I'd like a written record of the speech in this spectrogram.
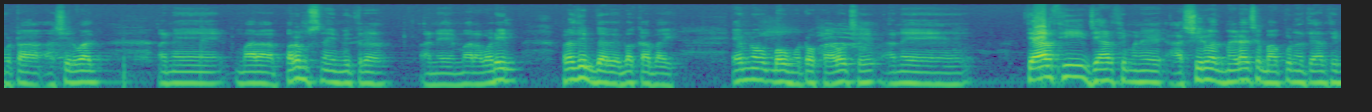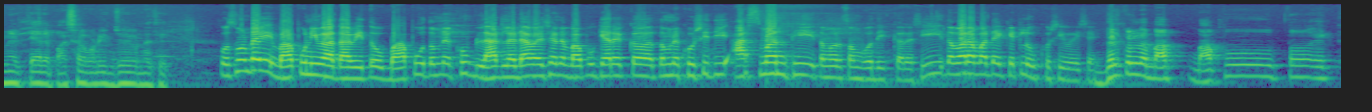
મોટા આશીર્વાદ અને મારા પરમ સ્નેહ મિત્ર અને મારા વડીલ પ્રદીપ દવે બકાભાઈ. એમનો બહુ મોટો ફાળો છે અને ત્યારથી જ્યારથી મને આશીર્વાદ મળ્યા છે બાપુના ત્યારથી મેં ક્યારે પાછળ વળીને જોયું નથી. ઓસમાનભાઈ બાપુની વાત આવી તો બાપુ તમને ખૂબ લાડ લડાવે છે અને બાપુ ક્યારેક તમને ખુશીથી આસમાનથી તમારું સંબોધિત કરે છે. એ તમારા માટે કેટલું ખુશી હોય છે? બિલકુલ બાપ બાપુ તો એક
